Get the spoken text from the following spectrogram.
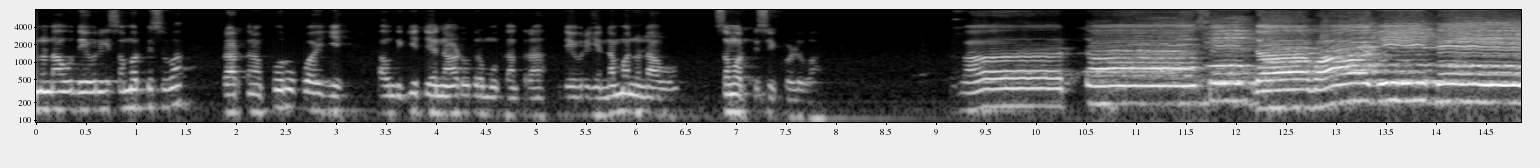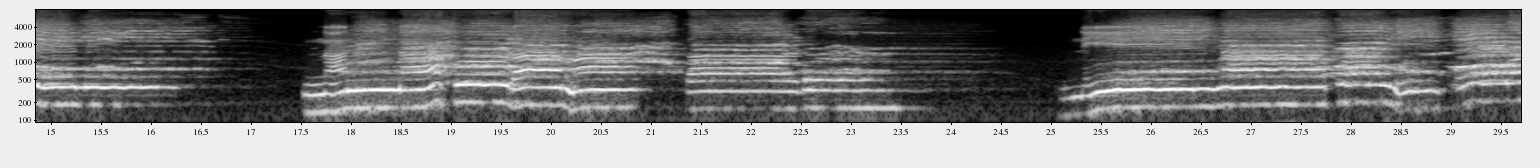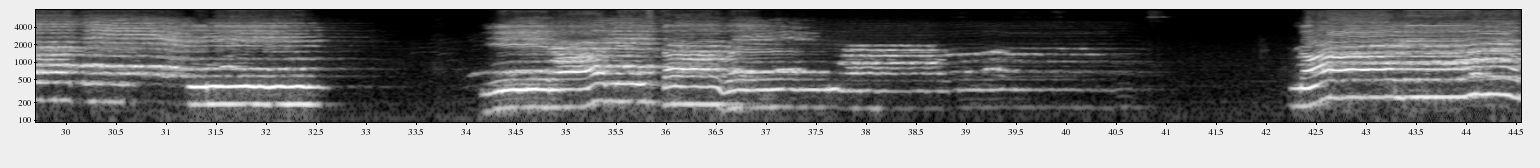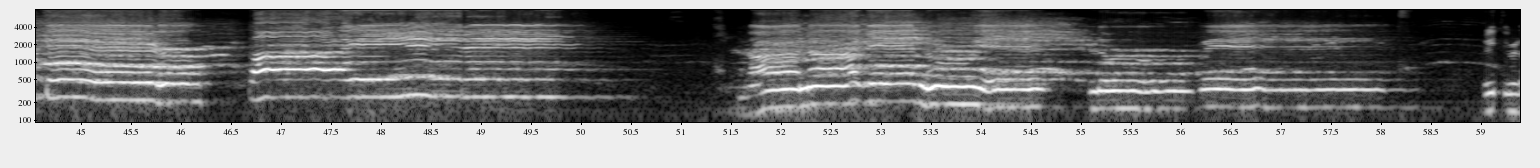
ನಾವು ದೇವರಿಗೆ ಸಮರ್ಪಿಸುವ ಪ್ರಾರ್ಥನಾ ಪೂರ್ವಕವಾಗಿ ಆ ಒಂದು ಗೀತೆಯನ್ನು ಆಡುವುದರ ಮುಖಾಂತರ ದೇವರಿಗೆ ನಮ್ಮನ್ನು ನಾವು ಸಮರ್ಪಿಸಿಕೊಳ್ಳುವ. ಸಿದ್ಧವಾಗಿದೆ. ನನ್ನ ಕೂಡ ಮಾತಾಡು ನಿನ್ನ No! Nah.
